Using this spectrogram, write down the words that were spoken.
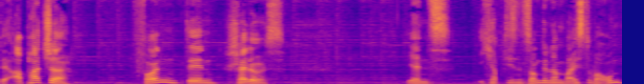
Der Apache von den Shadows. Jens, ich habe diesen Song genommen, weißt du warum?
